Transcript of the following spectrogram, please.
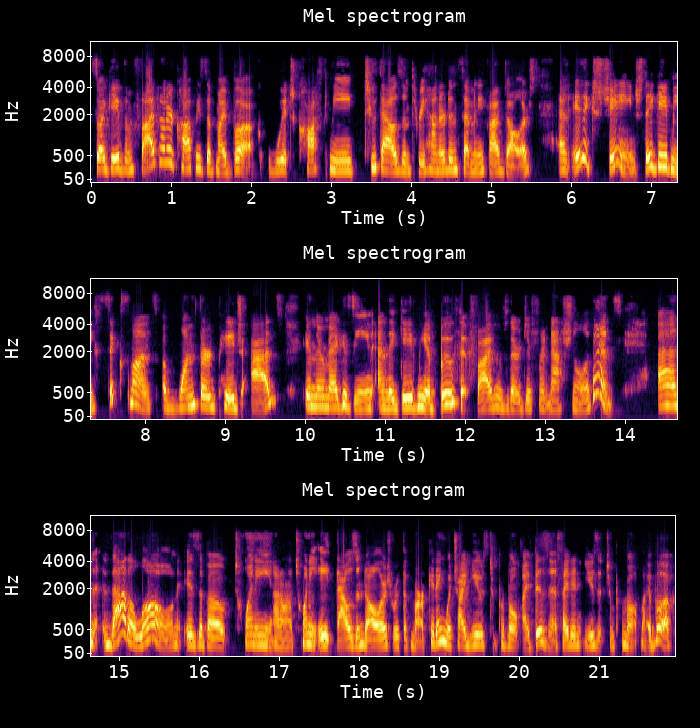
So I gave them 500 copies of my book, which cost me $2,375. And in exchange, they gave me six months of one third page ads in their magazine, and they gave me a booth at five of their different national events. And that alone is about twenty, I don't know, twenty-eight thousand dollars worth of marketing, which I used to promote my business. I didn't use it to promote my book.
